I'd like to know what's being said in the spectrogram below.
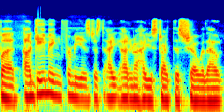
But uh, gaming for me is just I, I don't know how you start this show without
